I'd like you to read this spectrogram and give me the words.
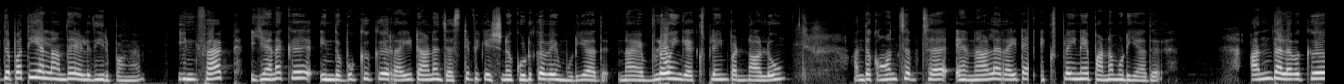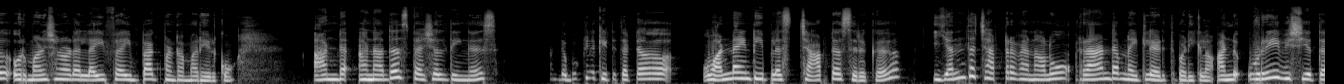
இதை பற்றி எல்லாம் தான் எழுதியிருப்பாங்க. இன்ஃபேக்ட் எனக்கு இந்த புக்குக்கு ரைட்டான ஜஸ்டிஃபிகேஷனை கொடுக்கவே முடியாது. நான் எவ்வளோ இங்கே எக்ஸ்பிளைன் பண்ணாலும் அந்த கான்செப்ட்ஸை என்னால் ரைட்டாக எக்ஸ்பிளைனே பண்ண முடியாது. அந்த அளவுக்கு ஒரு மனுஷனோட லைஃப்பை இம்பேக்ட் பண்ணுற மாதிரி இருக்கும். And and other special thing is அந்த புக்கில் கிட்டத்தட்ட ஒன் நைன்ட்டி ப்ளஸ் சாப்டர்ஸ் இருக்குது எந்த சாப்டர் வேணாலும் ரேண்டம் நைட்டில் எடுத்து படிக்கலாம். அண்ட் ஒரே விஷயத்த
